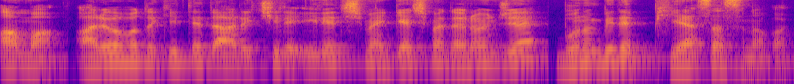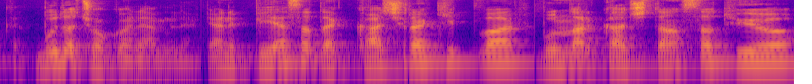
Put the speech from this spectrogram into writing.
Ama Alibaba'daki tedarikçiyle iletişime geçmeden önce bunun bir de piyasasına bakın. Bu da çok önemli. Yani piyasada kaç rakip var? Bunlar kaçtan satıyor?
